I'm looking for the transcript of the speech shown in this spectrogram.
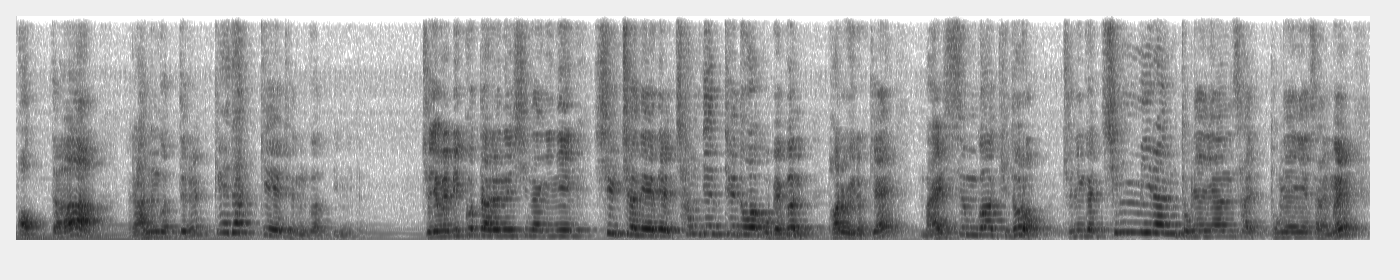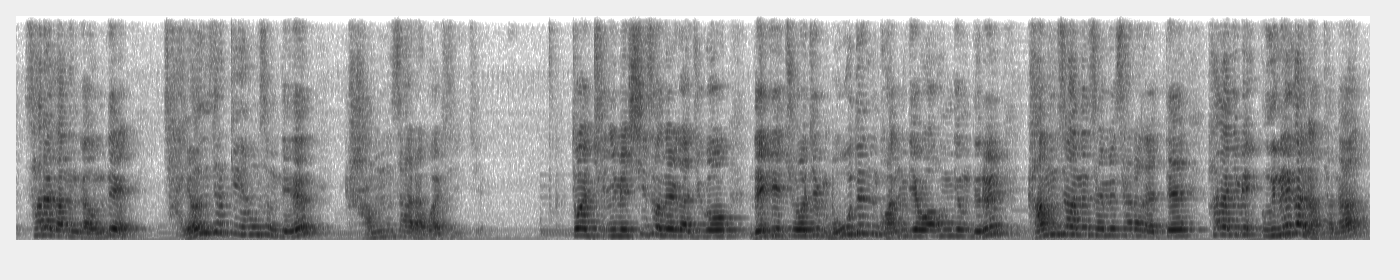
없다라는 것들을 깨닫게 되는 것입니다. 주님을 믿고 따르는 신앙인이 실천해야 될 참된 태도와 고백은 바로 이렇게 말씀과 기도로 주님과 친밀한 동행의 삶을 살아가는 가운데 자연스럽게 형성되는 감사라고 할 수 있죠. 또한 주님의 시선을 가지고 내게 주어진 모든 관계와 환경들을 감사하는 삶을 살아갈 때 하나님의 은혜가 나타나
